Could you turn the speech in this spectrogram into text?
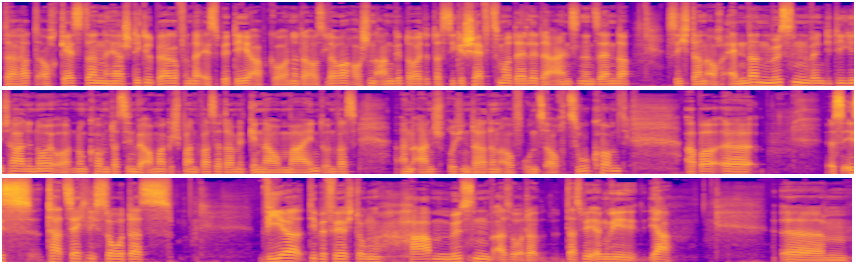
da hat auch gestern Herr Stickelberger von der SPD, Abgeordneter aus Lörrach, auch schon angedeutet, dass die Geschäftsmodelle der einzelnen Sender sich dann auch ändern müssen, wenn die digitale Neuordnung kommt. Da sind wir auch mal gespannt, was er damit genau meint und was an Ansprüchen da dann auf uns auch zukommt. Aber äh, es ist tatsächlich so, dass wir die Befürchtung haben müssen, also oder dass wir irgendwie, ja, ähm,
